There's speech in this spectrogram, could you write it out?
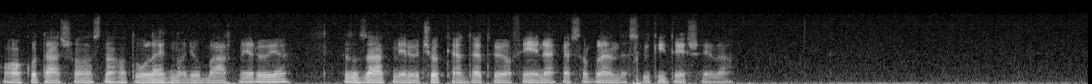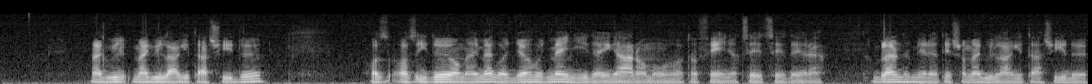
alkotásra használható legnagyobb átmérője. Ez az átmérő csökkenthető a fénynek a blende szűkítésével. megvilágítási idő az az idő, amely megadja, hogy mennyi ideig áramolhat a fény a CCD-re. A blende méret és a megvilágítási idő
